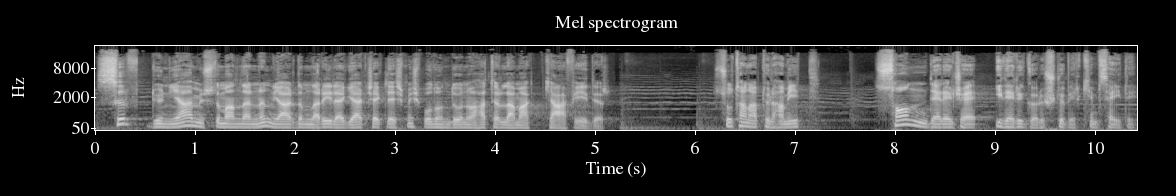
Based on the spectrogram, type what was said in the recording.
sırf dünya Müslümanlarının yardımlarıyla gerçekleşmiş bulunduğunu hatırlamak kafidir. Sultan Abdülhamit son derece ileri görüşlü bir kimseydi.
